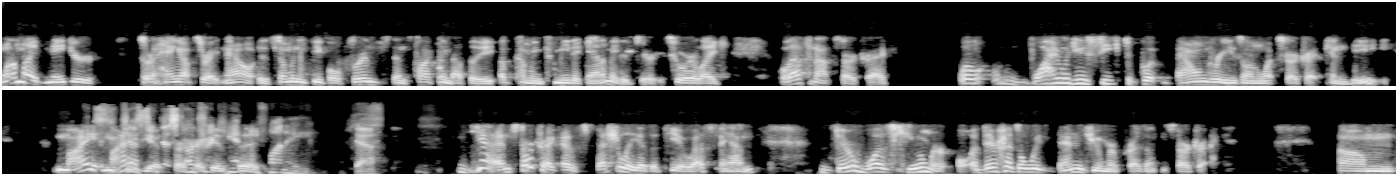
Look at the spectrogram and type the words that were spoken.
One of my major sort of hangups right now is so many people, for instance, talking about the upcoming comedic animated series who are like, well, that's not Star Trek. Well, why would you seek to put boundaries on what Star Trek can be? My my idea of Star, Star Trek, Trek is that funny. Yeah, yeah, and Star Trek, especially as a TOS fan, there was humor. There has always been humor present in Star Trek. Um,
